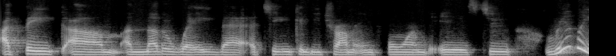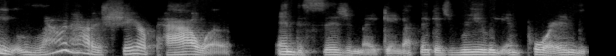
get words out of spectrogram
I think um, another way that a team can be trauma informed is to really learn how to share power and decision making. I think is really important.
